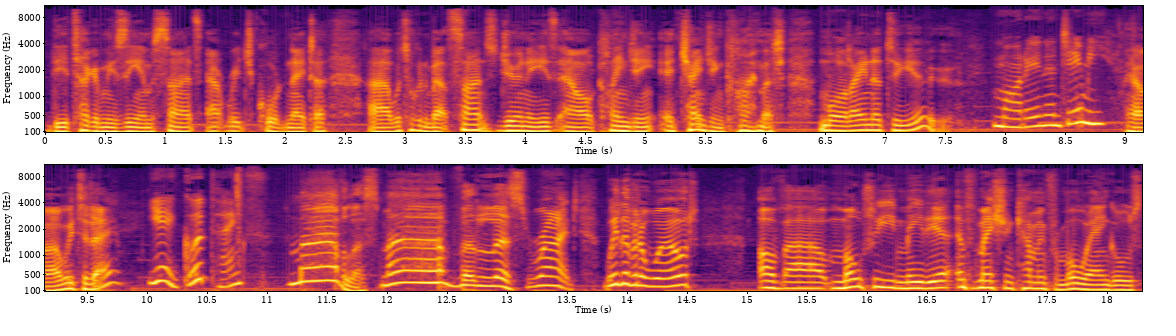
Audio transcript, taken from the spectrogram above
the Otago Museum Science Outreach Coordinator. Uh, we're talking about science journeys, our changing, uh, changing climate. Morena to you. Morena Jamie. How are we today? Yeah, good, thanks. Marvelous, marvelous. Right, we live in a world of uh, multimedia information coming from all angles.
